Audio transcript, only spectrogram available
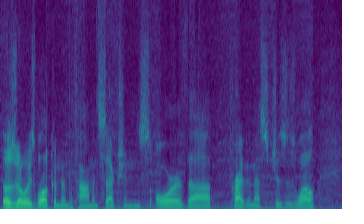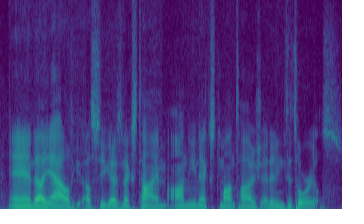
those are always welcome in the comments sections or the private messages as well. And uh, yeah, I'll, I'll see you guys next time on the next montage editing tutorials.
